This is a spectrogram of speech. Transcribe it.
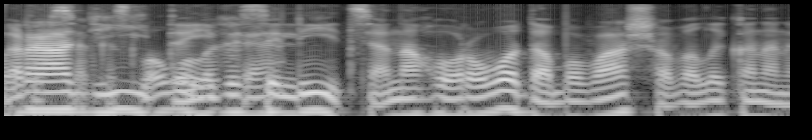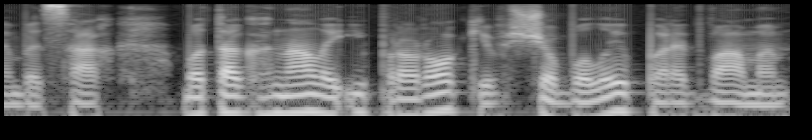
Радійте і веселіться, нагорода, бо ваша велика на небесах, бо так гнали і пророків, що були перед вами.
